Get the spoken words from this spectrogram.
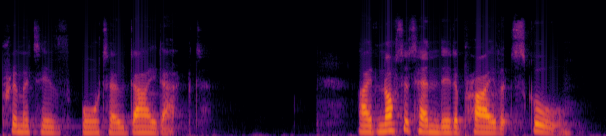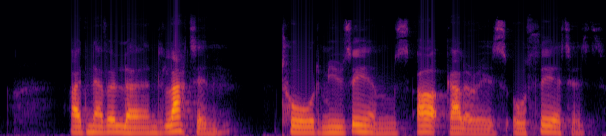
primitive autodidact. I'd not attended a private school. I'd never learned Latin, toured museums, art galleries, or theatres.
